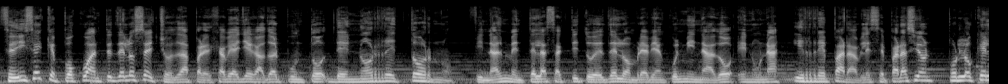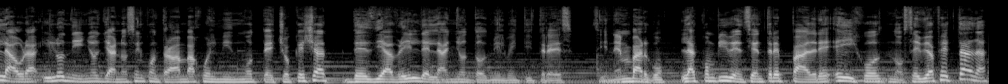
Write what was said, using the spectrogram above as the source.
Se dice que poco antes de los hechos la pareja había llegado al punto de no retorno. Finalmente las actitudes del hombre habían culminado en una irreparable separación, por lo que Laura y los niños ya no se encontraban bajo el mismo techo que Chad desde abril del año 2023. Sin embargo, la convivencia entre padre e hijos no se vio afectada.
